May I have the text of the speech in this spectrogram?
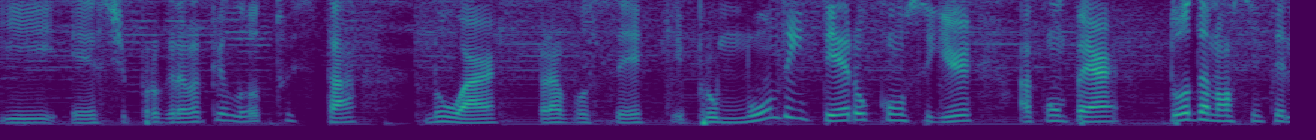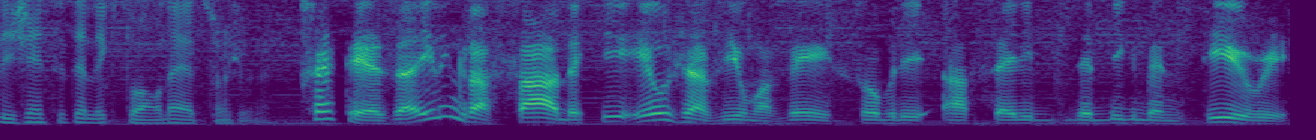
e este programa piloto está no ar para você e para o mundo inteiro conseguir acompanhar toda a nossa inteligência intelectual, né, Edson Júnior? Com certeza. E o engraçado é que eu já vi uma vez sobre a série The Big Bang Theory,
